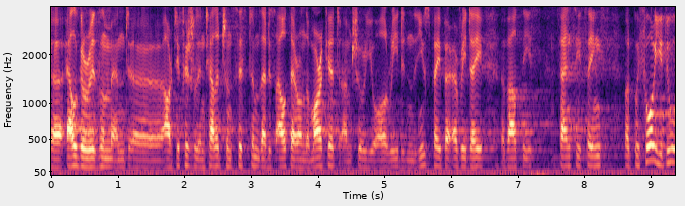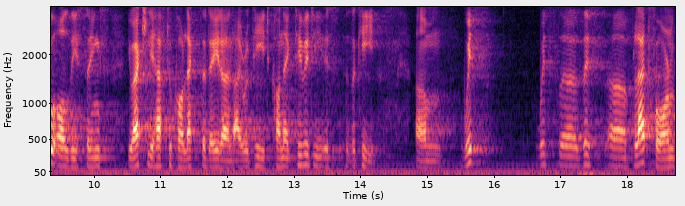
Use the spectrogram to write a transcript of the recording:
uh, algorithm and uh, artificial intelligence system that is out there on the market. I'm sure you all read it in the newspaper every day about these fancy things. But before you do all these things, you actually have to collect the data, and I repeat, connectivity is the key. Um, with with uh, this uh, platform,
